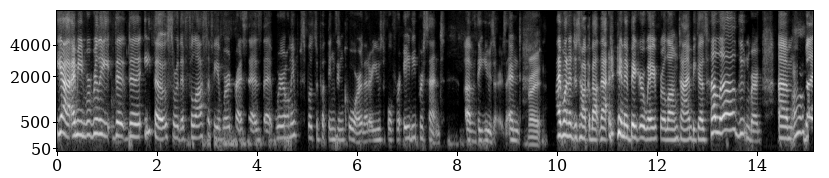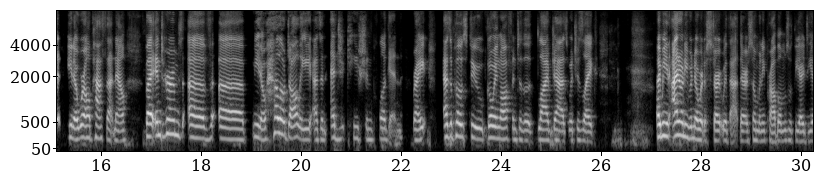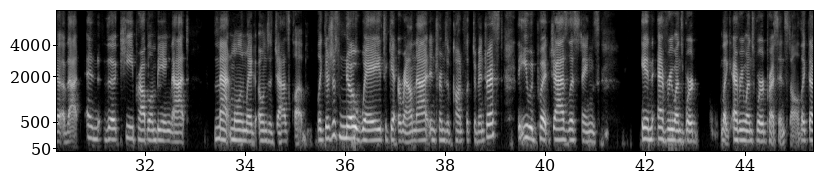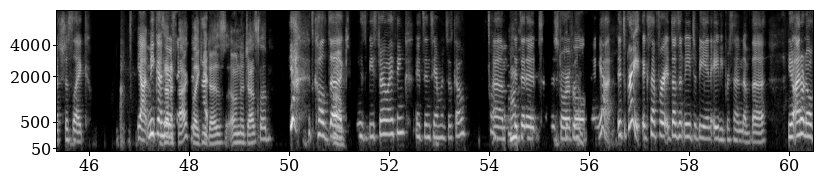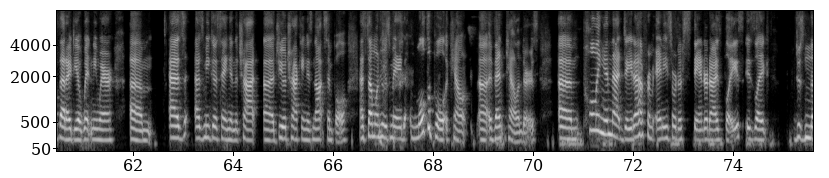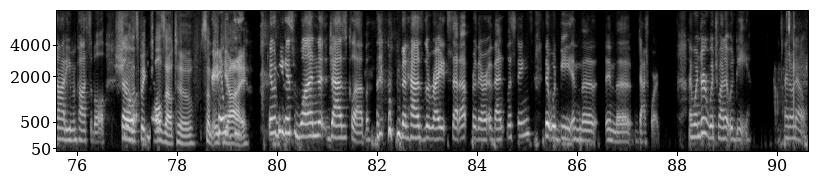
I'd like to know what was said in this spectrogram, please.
Yeah i mean we're really the the ethos or the philosophy of mm-hmm. wordpress says that we're only supposed to put things in core that are useful for 80% of the users and right i wanted to talk about that in a bigger way for a long time because hello gutenberg um uh-huh. but you know we're all past that now but in terms of uh, you know, Hello Dolly as an education plugin, right? As opposed to going off into the live jazz, which is like I mean, I don't even know where to start with that. There are so many problems with the idea of that. And the key problem being that Matt Mullenweg owns a jazz club. Like there's just no way to get around that in terms of conflict of interest that you would put jazz listings in everyone's word like everyone's WordPress install. Like that's just like yeah, Mika. Is that a fact? Like that, he does own a jazz club? Yeah, it's called uh, oh. Bistro. I think it's in San Francisco. Oh, um, mm-hmm. It's at a historical thing. Yeah, it's great, except for it doesn't need to be in eighty percent of the. You know, I don't know if that idea went anywhere. Um, as as Mika is saying in the chat, uh, geo tracking is not simple. As someone who has made multiple account uh, event calendars, um, pulling in that data from any sort of standardized place is like just not even possible. Sure, so let's make calls out to some API. it would be this one jazz club that has the right setup for their event listings that would be in the in the dashboard. I wonder which one it would be. I don't know.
